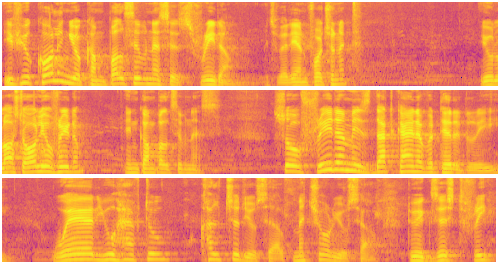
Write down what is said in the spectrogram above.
If you're calling your compulsiveness as freedom, it's very unfortunate. You lost all your freedom in compulsiveness. So freedom is that kind of a territory where you have to culture yourself, mature yourself to exist free.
